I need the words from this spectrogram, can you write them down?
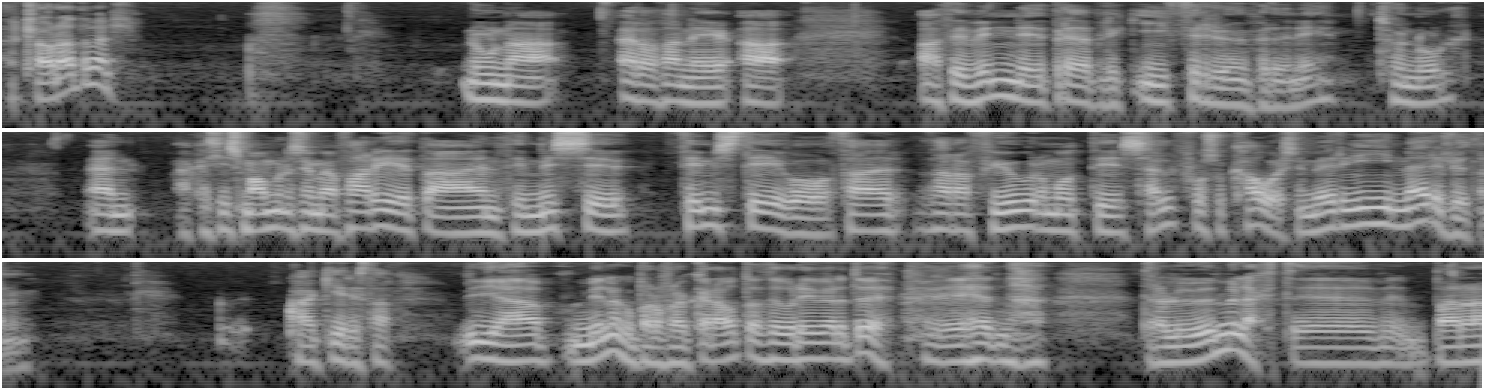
þeir klára þetta vel. Núna er það þannig að að þið vinnið breyðablík í fyrruumferðinni, 2-0, en kannski smámunu sem er að fara í þetta en þið missið 5 stíg og það er, það er að fjögur á móti Selfoss og Káir sem er í neðri hlutanum. Hvað gerist það? Já, mér langar bara að fara að gráta þegar þú reyfir þetta upp. Ég, hérna, þetta er alveg umulegt. Bara,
